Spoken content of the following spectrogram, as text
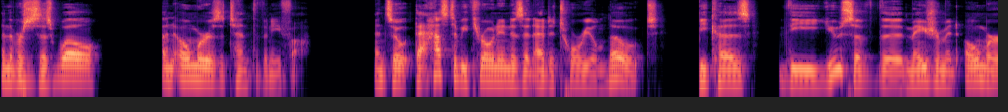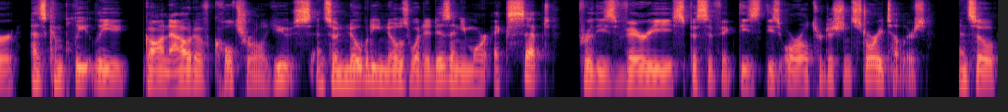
And the person says, well, an omer is a tenth of an ephah. And so that has to be thrown in as an editorial note because the use of the measurement omer has completely gone out of cultural use. And so nobody knows what it is anymore except for these very specific these these oral tradition storytellers. And so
